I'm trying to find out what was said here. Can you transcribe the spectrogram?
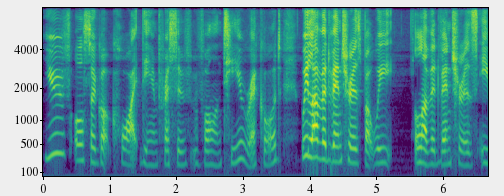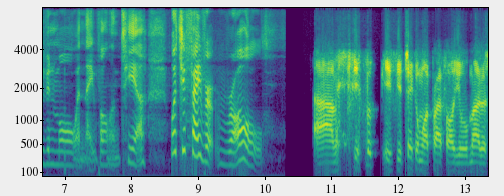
you've also got quite the impressive volunteer record. We love adventurers, but we love adventurers even more when they volunteer. What's your favourite role? Um, if you look, if you check on my profile, you'll notice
